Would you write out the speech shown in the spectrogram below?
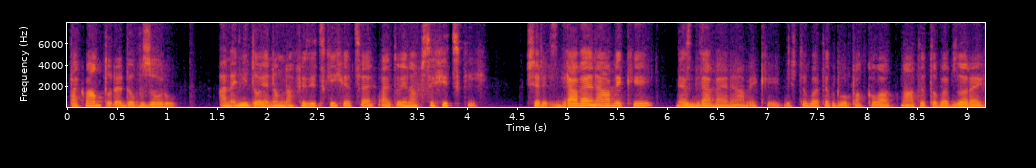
tak vám to jde do vzoru. A není to jenom na fyzických věcech, ale je to i na psychických. Čili zdravé návyky, nezdravé návyky. Když to budete opakovat, máte to ve vzorech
